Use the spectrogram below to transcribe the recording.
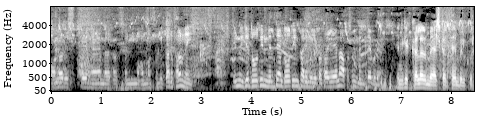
ऑनर इसके हैं मेरा ख्याल मोहम्मद समी कन्फर्म नहीं। इनमें ये दो तीन मिलते हैं दो तीन का नहीं मुझे पता। ये है ना आपस में मिलते हैं। बड़े इनके कलर मैच करते हैं बिल्कुल।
